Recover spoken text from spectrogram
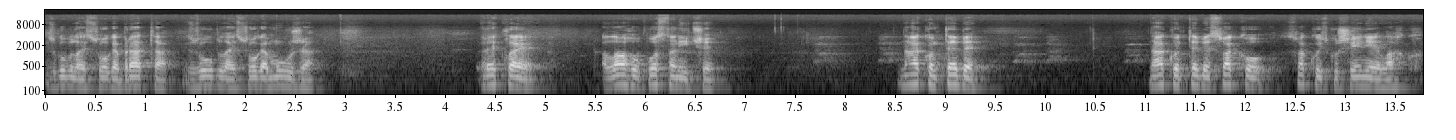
izgubila je svoga brata, izgubila je svoga muža, rekla je, Allahov poslaniće, nakon tebe, nakon tebe svako, svako iskušenje je lako.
